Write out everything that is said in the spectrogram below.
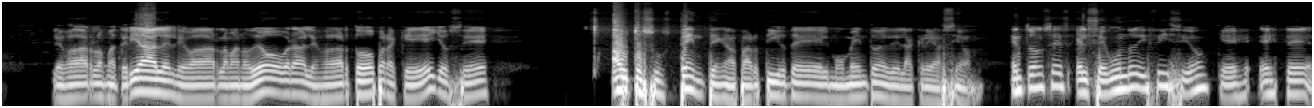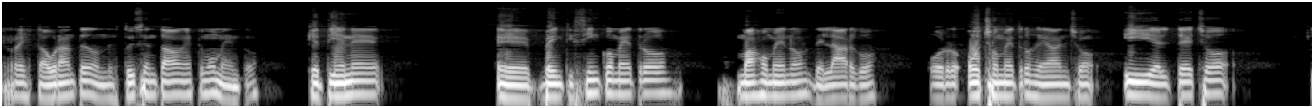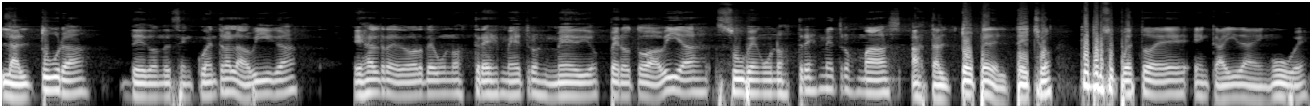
Les va a dar los materiales, les va a dar la mano de obra, les va a dar todo para que ellos se autosustenten a partir del momento de la creación. Entonces, el segundo edificio, que es este restaurante donde estoy sentado en este momento, que tiene 25 eh, metros más o menos de largo por 8 metros de ancho y el techo, la altura de donde se encuentra la viga es alrededor de unos 3 metros y medio, pero todavía suben unos 3 metros más hasta el tope del techo, que por supuesto es en caída en V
